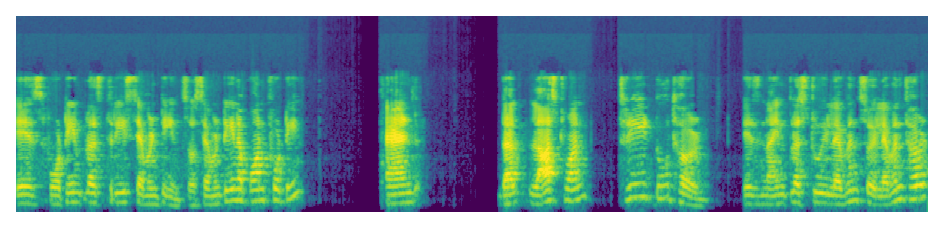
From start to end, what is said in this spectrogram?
is 14 plus 3 17. So 17 upon 14 and the last one 3 2 third is 9 plus 2 11 so 11 third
